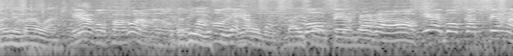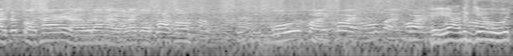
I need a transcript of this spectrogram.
还没卖完。鱼啊，五百个人的咯，那边也是羊肉炉，那一无串是冰格羊肉炉。啦吼，今日无干冰啦，这大胎来有人来，我来五百块，五百块，五百块。虾啊，你今日有要食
